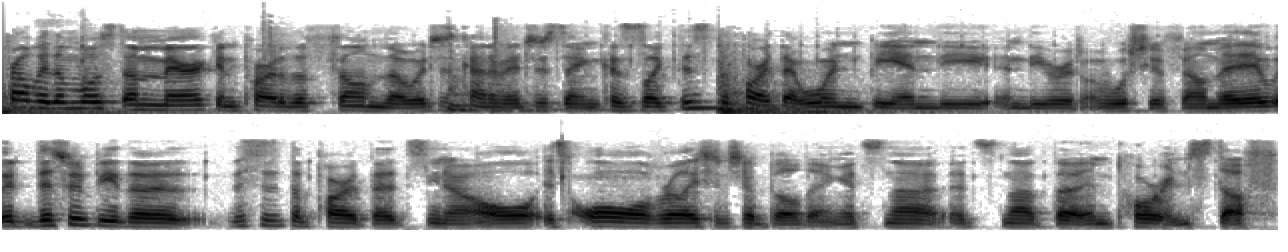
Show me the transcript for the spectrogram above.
probably the most American part of the film, though, which is kind of interesting because like this is the part that wouldn't be in the in the original Wuxia film. It would this would be the this is the part that's you know all it's all relationship building. It's not it's not the important stuff,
